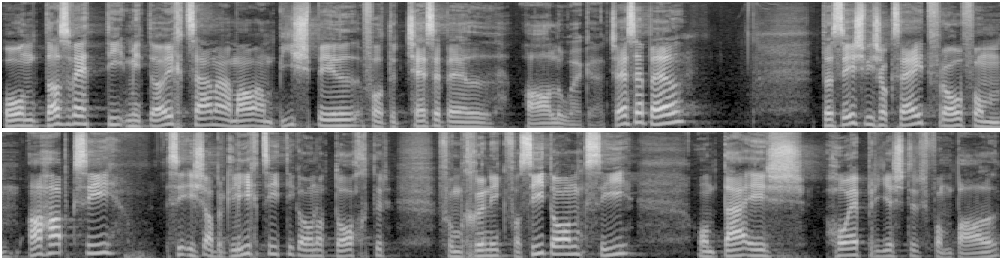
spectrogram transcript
Und das werde ich mit euch zusammen einmal am Beispiel von der Jezebel anschauen. Jezebel, das ist, wie schon gesagt, die Frau vom Ahab. Sie ist aber gleichzeitig auch noch Tochter vom König von Sidon. Und der war Hohepriester vom Baal.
